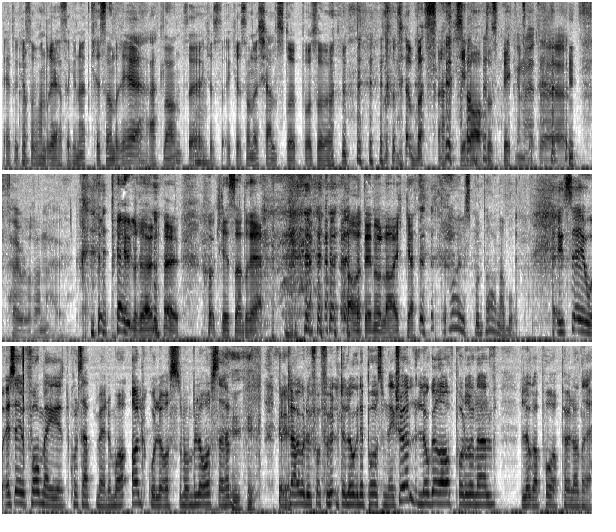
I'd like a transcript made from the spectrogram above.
Jeg heter Kristoffer André, så jeg kunne hett Chris André et eller annet. Mm. Chris, Chris André Kjelstrup, og så Det er berserk i hat og sprit. Kunne hete Paul Rønhaug. Paul Rønhaug og Chris André har vært inne og liket. Det var jo spontanabord. Jeg ser, jo, jeg ser jo for meg et konsept med du må ha alkolås som må blåse. Sånn. Beklager du for fullt og logger det på som deg sjøl. Logger av på Drønelv. Logger på Paul André.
